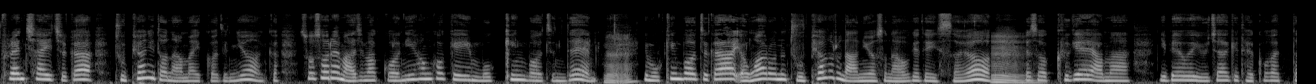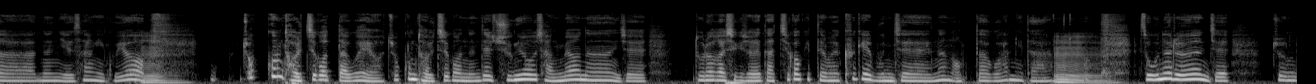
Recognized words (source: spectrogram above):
프랜차이즈가 두 편이 더 남아 있거든요. 그러니까 소설의 마지막 권이 Hunger Game Mockingbird인데 네. 이 Mockingbird가 영화로는 두 편으로 나뉘어서 나오게 돼 있어요. 음. 그래서 그게 아마 이 배우의 유작이 될 것 같다는 예상이고요. 음. 조금 덜 찍었다고 해요. 조금 덜 찍었는데 중요 장면은 이제 돌아가시기 전에 다 찍었기 때문에 크게 문제는 없다고 합니다. 음. 그래서 오늘은 이제 좀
